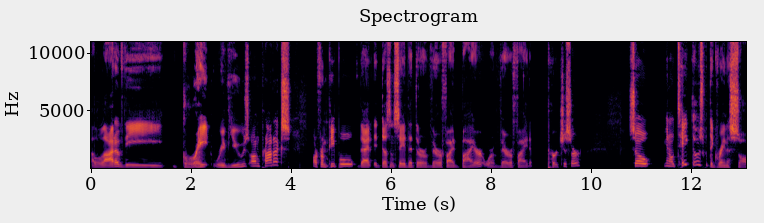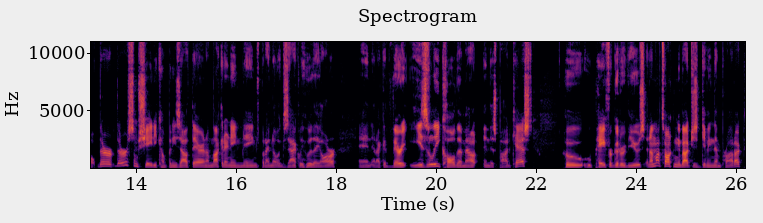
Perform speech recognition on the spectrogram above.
a lot of the great reviews on products are from people that it doesn't say that they're a verified buyer or a verified purchaser. So, you know, take those with a grain of salt. There there are some shady companies out there and I'm not going to name names, but I know exactly who they are and and I could very easily call them out in this podcast who who pay for good reviews. And I'm not talking about just giving them product.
